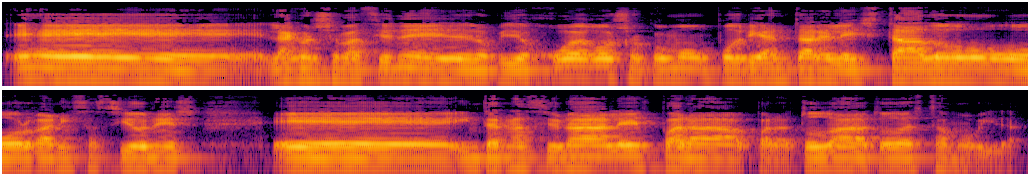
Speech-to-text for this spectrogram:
eh, la conservación de, los videojuegos o cómo podría entrar el Estado o organizaciones eh, internacionales para, para toda, toda esta movida?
